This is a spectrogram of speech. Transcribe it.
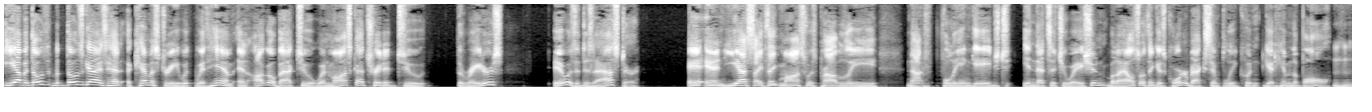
Yeah, but those but those guys had a chemistry with with him, and I'll go back to when Moss got traded to the Raiders. It was a disaster, and, and yes, I think Moss was probably not fully engaged in that situation, but I also think his quarterback simply couldn't get him the ball. Mm-hmm.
